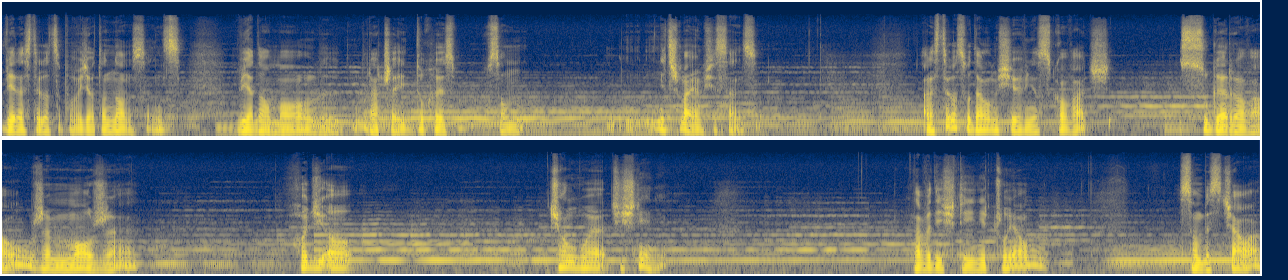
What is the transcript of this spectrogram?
Wiele z tego, co powiedział, to nonsens. Wiadomo, raczej duchy są. nie trzymają się sensu. Ale z tego, co udało mi się wnioskować, sugerował, że może chodzi o ciągłe ciśnienie. Nawet jeśli nie czują, są bez ciała,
